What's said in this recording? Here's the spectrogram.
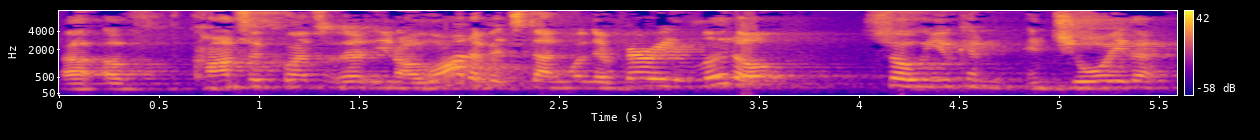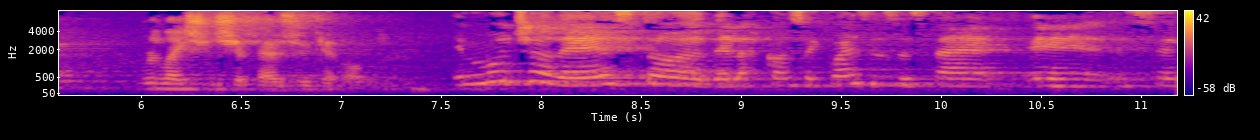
uh, of consequences, uh, you know, a lot of it's done when they're very little, so you can enjoy that relationship as you get older. Y mucho de esto, de las consecuencias, está, eh, se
